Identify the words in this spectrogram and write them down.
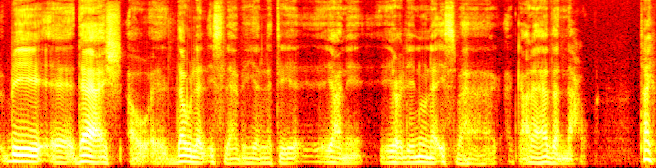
وبداعش أو الدولة الإسلامية التي يعني يعلنون اسمها على هذا النحو. طيب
